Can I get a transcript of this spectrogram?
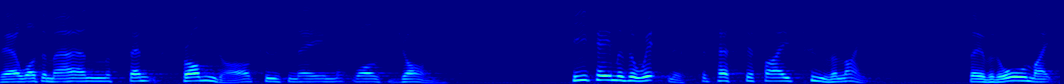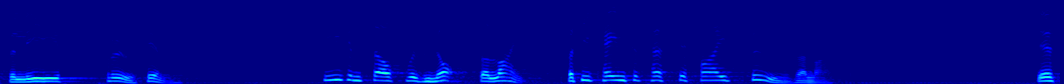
There was a man sent from God whose name was John. He came as a witness to testify to the light, so that all might believe through him. He himself was not the light, but he came to testify to the light. This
